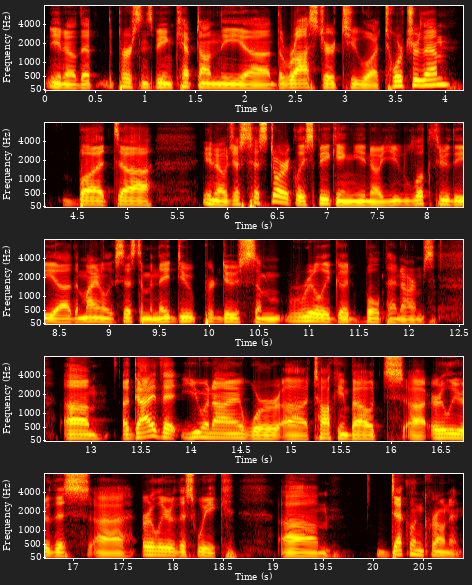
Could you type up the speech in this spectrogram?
you know, that the person's being kept on the uh, the roster to uh, torture them. But uh, you know, just historically speaking, you know, you look through the the minor league system, and they do produce some really good bullpen arms. Um, a guy that you and I were uh, talking about uh, earlier this uh, earlier this week, um, Declan Cronin.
